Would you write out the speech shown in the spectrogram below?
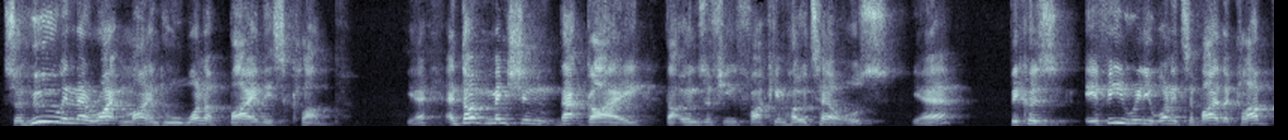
So who in their right mind will want to buy this club? Yeah. And don't mention that guy that owns a few fucking hotels. Yeah. Because if he really wanted to buy the club,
